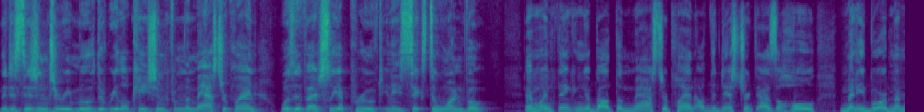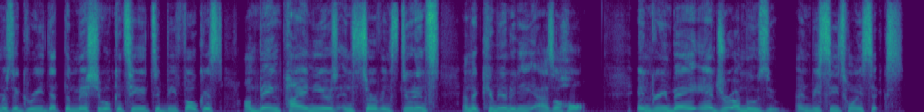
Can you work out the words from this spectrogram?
The decision to remove the relocation from the master plan was eventually approved in a 6 to 1 vote. And when thinking about the master plan of the district as a whole, many board members agreed that the mission will continue to be focused on being pioneers in serving students and the community as a whole. In Green Bay, Andrew Amuzu, NBC 26.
